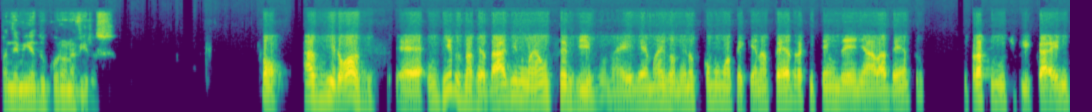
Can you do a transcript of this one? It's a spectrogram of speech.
pandemia do coronavírus? Bom, as viroses, é, o vírus, na verdade, não é um ser vivo, né? Ele é mais ou menos como uma pequena pedra que tem um DNA lá dentro e para se multiplicar ele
